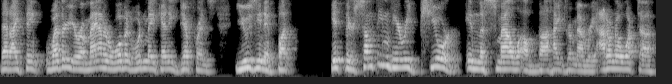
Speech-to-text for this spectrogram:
that I think whether you're a man or woman wouldn't make any difference using it. But it there's something very pure in the smell of the Hydra Memory. I don't know what to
